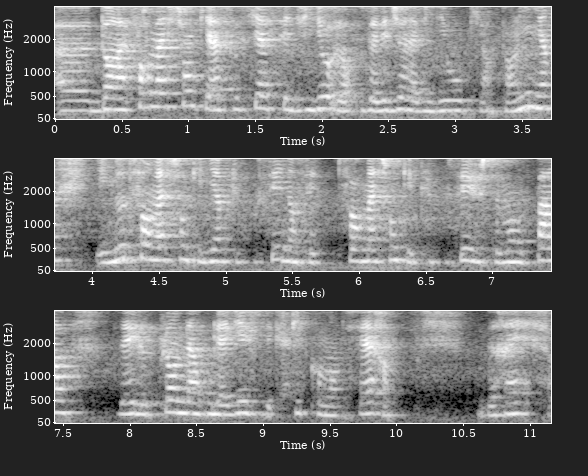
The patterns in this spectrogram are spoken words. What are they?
Euh, dans la formation qui est associée à cette vidéo, alors vous avez déjà la vidéo qui est en ligne, hein, et une autre formation qui est bien plus poussée. Dans cette formation qui est plus poussée, justement, on parle, vous avez le plan de la roue vie, je vous explique comment le faire. Bref,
